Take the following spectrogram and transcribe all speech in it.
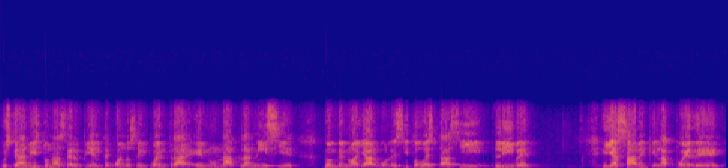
¿Usted ha visto una serpiente cuando se encuentra en una planicie donde no hay árboles y todo está así libre? Ella sabe que la puede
